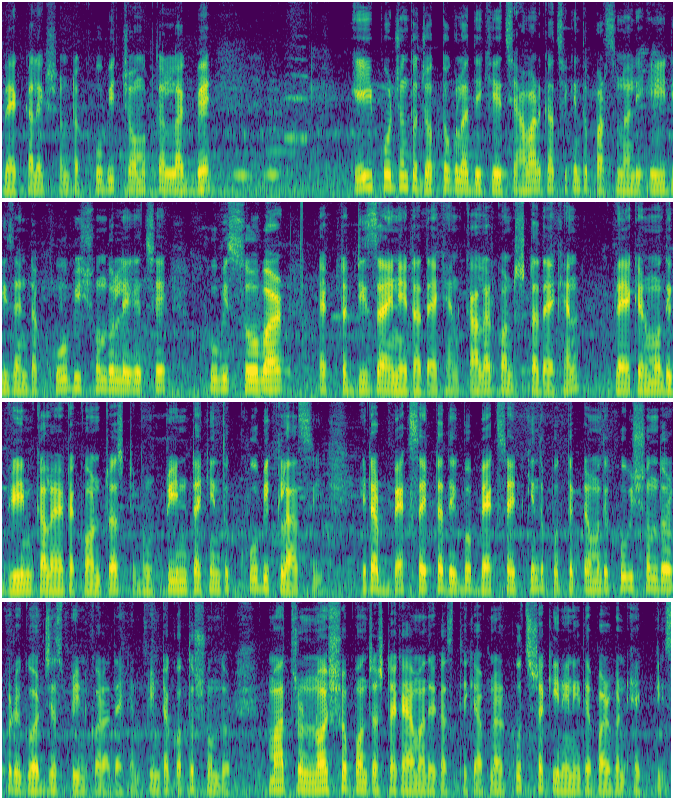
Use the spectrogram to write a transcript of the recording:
ব্ল্যাক কালেকশনটা খুবই চমৎকার লাগবে। এই পর্যন্ত যতগুলো দেখিয়েছি, আমার কাছে কিন্তু পার্সোনালি এই ডিজাইনটা খুবই সুন্দর লেগেছে, খুবই সোবার একটা ডিজাইন এটা দেখেন কালার কন্ট্রাস্টটা দেখেন। ব্ল্যাকের মধ্যে গ্রিন কালার একটা কন্ট্রাস্ট এবং প্রিন্টটা কিন্তু খুবই ক্লাসি এটার ব্যাক সাইডটা দেখব ব্যাক সাইড কিন্তু প্রত্যেকটার মধ্যে খুবই সুন্দর করে গর্জিয়াস প্রিন্ট করা, দেখেন প্রিন্টটা কত সুন্দর। মাত্র নয়শো পঞ্চাশ টাকায় আমাদের কাছ থেকে আপনার খুচরা কিনে নিতে পারবেন এক পিস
